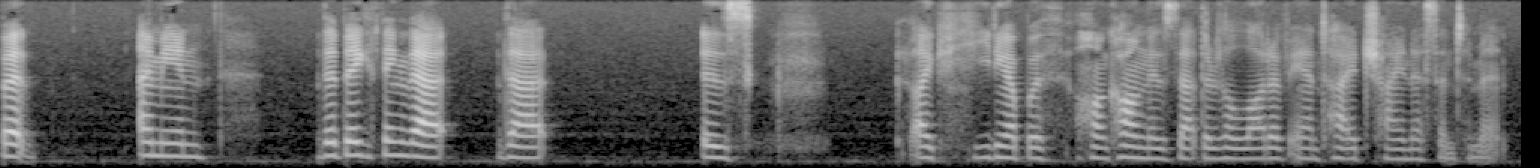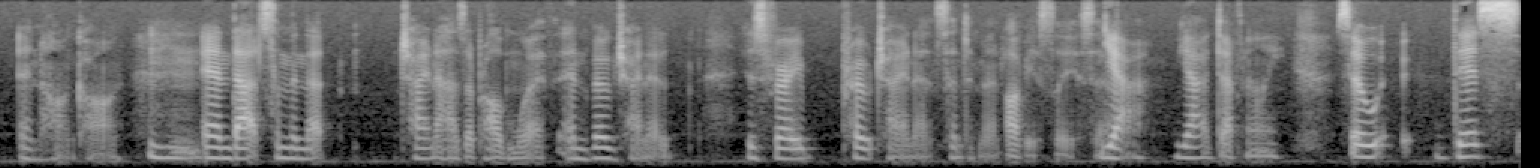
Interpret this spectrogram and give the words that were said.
but I mean, the big thing that that is like heating up with Hong Kong is that there's a lot of anti-China sentiment in Hong Kong, Mm-hmm. and that's something that China has a problem with, and Vogue China is very pro-China sentiment, obviously. So Yeah, yeah, definitely. So, this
